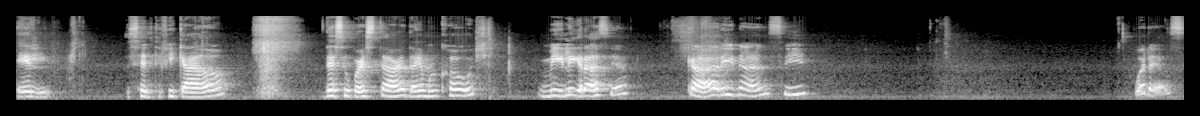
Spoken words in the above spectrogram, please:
el certificado de Superstar Diamond Coach. Mil gracias. Cari, Nancy. What else?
